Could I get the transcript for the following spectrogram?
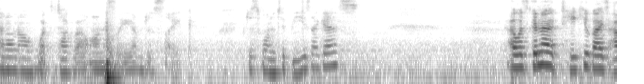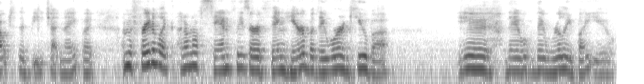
I don't know what to talk about, honestly. I'm just like, just wanted to bees, I guess. I was gonna take you guys out to the beach at night, but I'm afraid of like I don't know if sand fleas are a thing here, but they were in Cuba. Yeah, they they really bite you.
